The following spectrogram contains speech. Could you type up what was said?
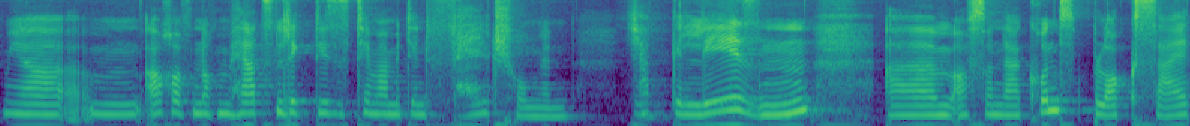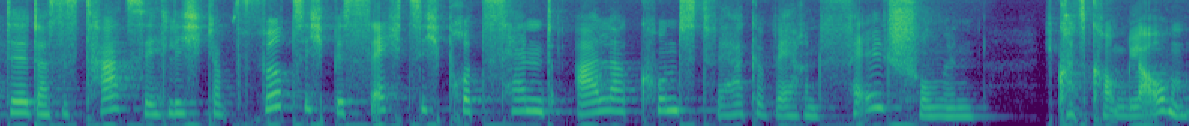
mir ähm, auch auf noch dem Herzen liegt, dieses Thema mit den Fälschungen. Ich habe gelesen ähm, auf so einer Kunstblog-Seite, dass es tatsächlich, ich glaube, 40 bis 60 Prozent aller Kunstwerke wären Fälschungen. Ich konnte es kaum glauben.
